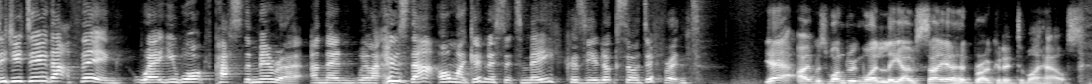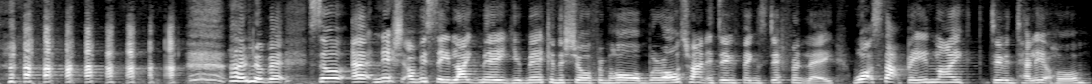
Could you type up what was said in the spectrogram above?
Did you do that thing where you walked past the mirror and then we're like, "Who's that? Oh my goodness, it's me!" Because you look so different. Yeah, I was wondering why Leo Sayer had broken into my house. I love it. So, uh, Nish, obviously, like me, you're making the show from home. We're all trying to do things differently. What's that been like doing telly at home?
